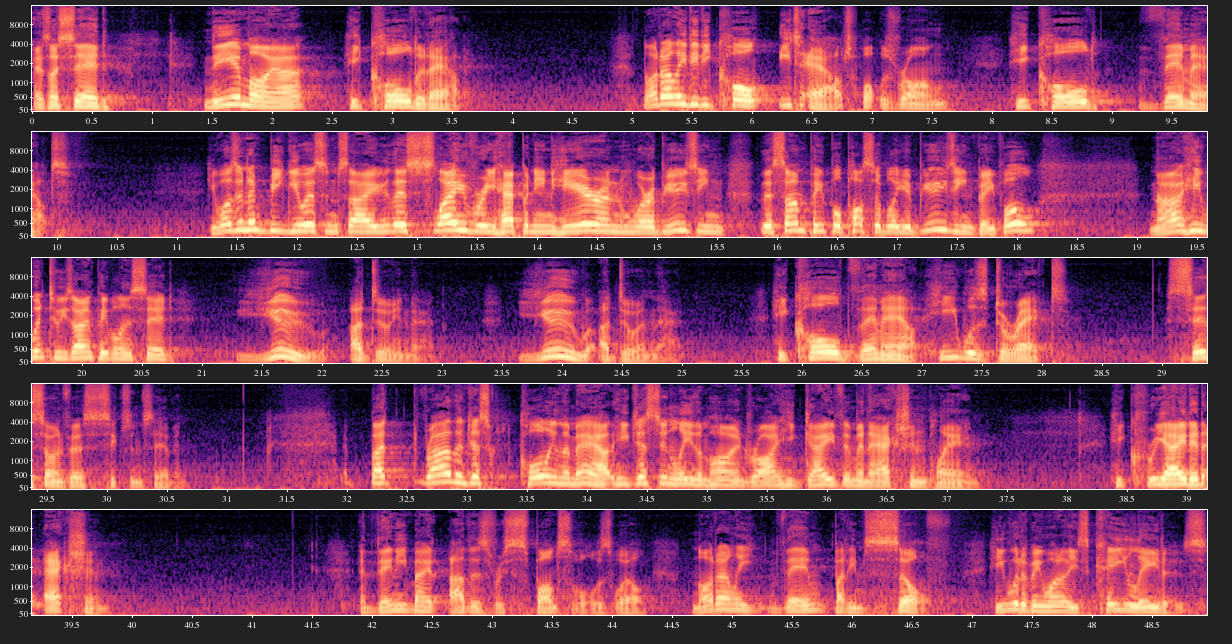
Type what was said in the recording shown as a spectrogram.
As I said, Nehemiah, he called it out. Not only did he call it out, what was wrong, he called them out. He wasn't ambiguous and say, there's slavery happening here and we're abusing, there's some people possibly abusing people. No, he went to his own people and said, you are doing that. You are doing that. He called them out. He was direct. It says so in verses 6 and 7. But rather than just calling them out, he just didn't leave them high and dry. He gave them an action plan. He created action. And then he made others responsible as well. Not only them, but himself. He would have been one of these key leaders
